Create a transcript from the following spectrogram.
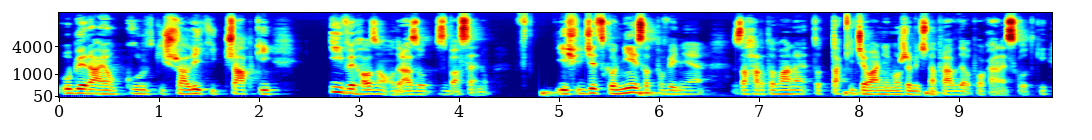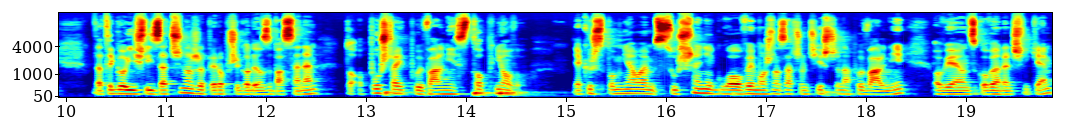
ubierają kurtki, szaliki, czapki i wychodzą od razu z basenu. Jeśli dziecko nie jest odpowiednio zahartowane, to takie działanie może mieć naprawdę opłakane skutki. Dlatego jeśli zaczynasz dopiero przygodę z basenem, to opuszczaj pływalnię stopniowo. Jak już wspomniałem, suszenie głowy można zacząć jeszcze na pływalni, owijając głowę ręcznikiem,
